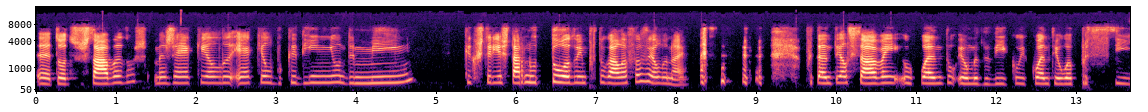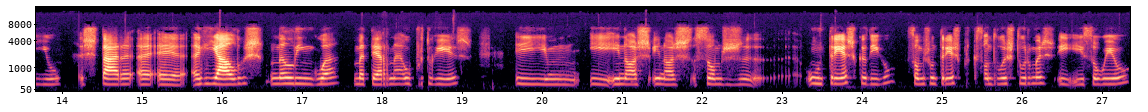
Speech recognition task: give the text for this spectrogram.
uh, todos os sábados, mas é aquele, é aquele bocadinho de mim que gostaria de estar no todo em Portugal a fazê-lo, não é? Portanto, eles sabem o quanto eu me dedico e quanto eu aprecio estar a, a, a guiá-los na língua materna, o português, e, e, e, nós, e nós somos eh, um três, que eu digo, somos um três porque são duas turmas e, e sou eu,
